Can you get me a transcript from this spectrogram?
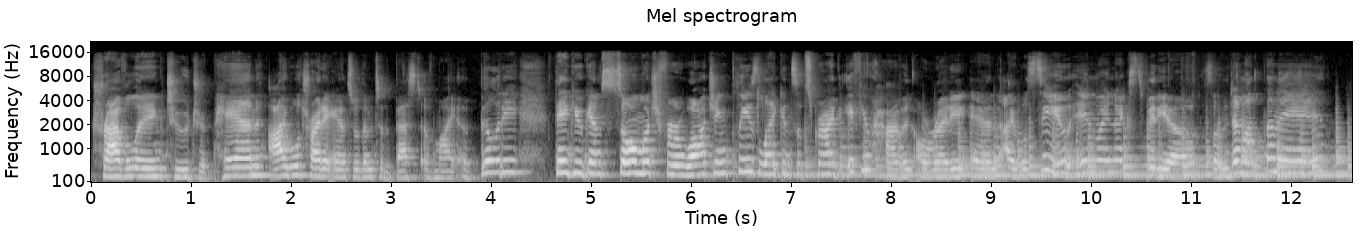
traveling to Japan. I will try to answer them to the best of my ability. Thank you again so much for watching. Please like and subscribe if you haven't already and I will see you in my next video. そんじゃまたね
